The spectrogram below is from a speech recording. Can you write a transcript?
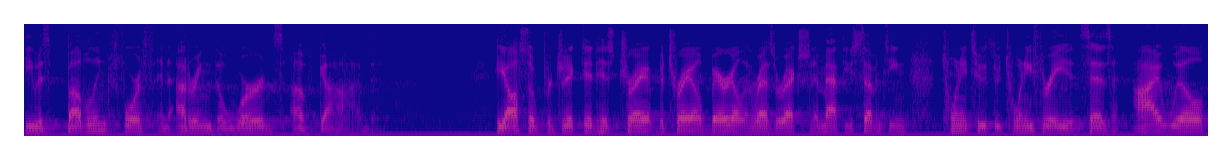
He was bubbling forth and uttering the words of God. He also predicted his tra- betrayal, burial, and resurrection in Matthew 17, 22 through 23. It says, I will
